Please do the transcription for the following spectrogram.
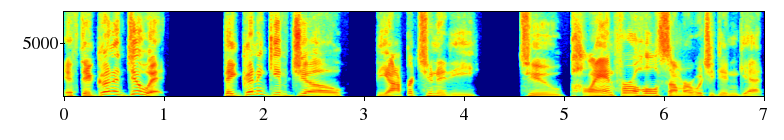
If they're going to do it, they're going to give Joe the opportunity to plan for a whole summer, which he didn't get,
